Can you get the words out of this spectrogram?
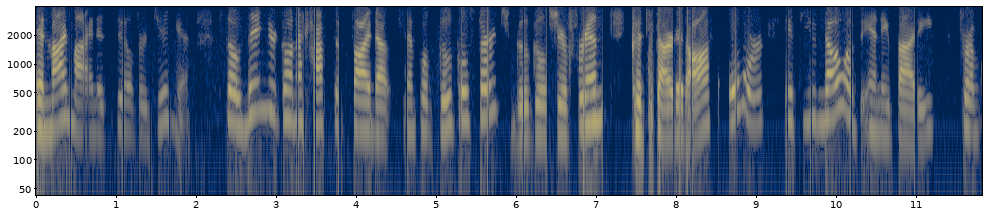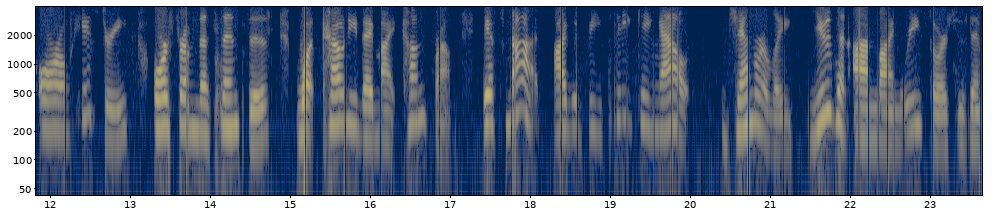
In my mind, it's still Virginia. So then you're going to have to find out simple Google search. Google's your friend, could start it off. Or if you know of anybody from oral history or from the census, what county they might come from. If not, I would be seeking out generally using online resources and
